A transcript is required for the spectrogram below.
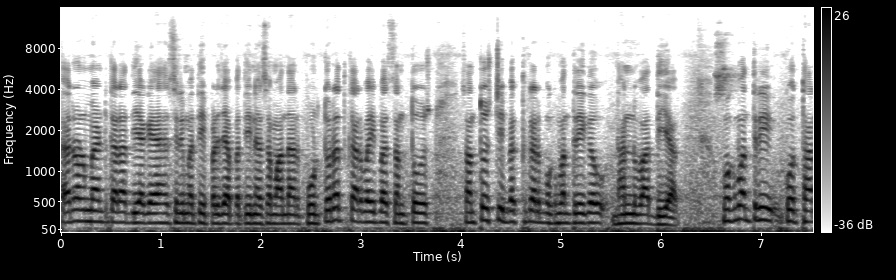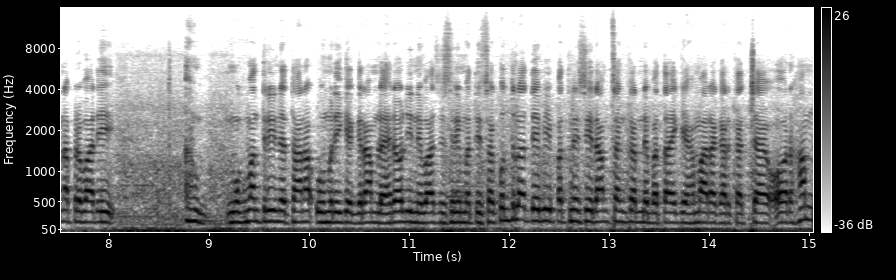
एनरोलमेंट करा दिया गया है। श्रीमती प्रजापति ने समाधान पूर्ण तुरंत कार्रवाई पर संतोष, संतुष्टि व्यक्त कर मुख्यमंत्री को धन्यवाद दिया। मुख्यमंत्री को थाना प्रभारी मुख्यमंत्री ने थाना उमरी के ग्राम लहरौली निवासी श्रीमती शकुंतला देवी पत्नी श्री रामशंकर ने बताया कि हमारा घर कच्चा है और हम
